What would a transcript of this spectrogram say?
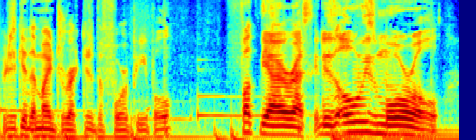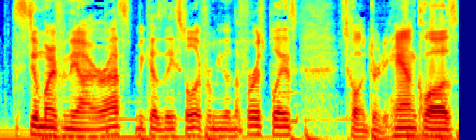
but just get that money directed to the four people. Fuck the IRS. It is always moral to steal money from the IRS because they stole it from you in the first place. It's called a dirty hand clause.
